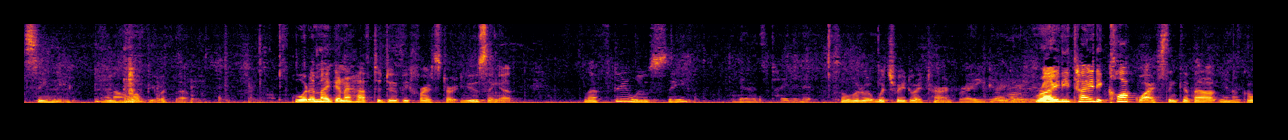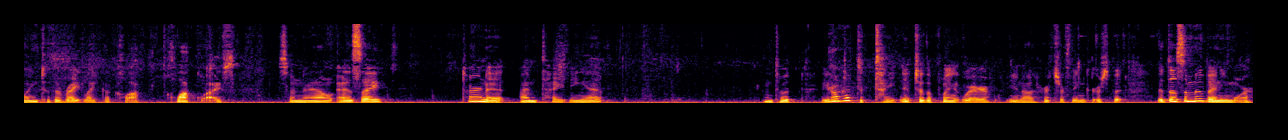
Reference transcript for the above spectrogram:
see me and I'll help you with that. What am I gonna have to do before I start using it? Lefty loosey. Then it's tighten it. So what, which way do I turn? Righty tighty. Righty tighty, clockwise. Think about, you know, going to the right like a clock, clockwise. So now as I turn it, I'm tightening it. Until it, you don't have to tighten it to the point where, you know, it hurts your fingers, but it doesn't move anymore.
